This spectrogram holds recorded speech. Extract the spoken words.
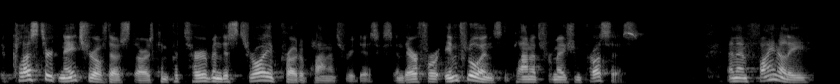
the clustered nature of those stars can perturb and destroy protoplanetary disks and therefore influence the planet formation process. And then finally,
